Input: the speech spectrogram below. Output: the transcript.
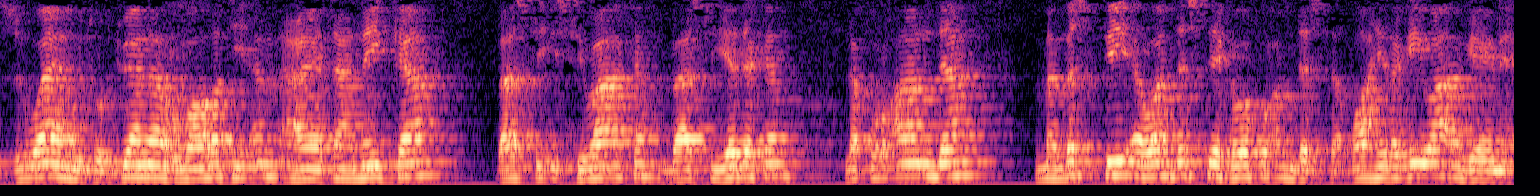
زوان توتوانا روالتي أم آياتانيك باسي استواءك باسي يدك لقرآن دا ما بس في أوان دستك وكو أم دستا ظاهرك وأجينه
